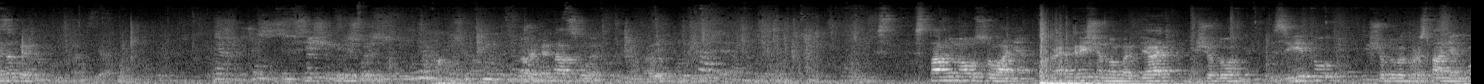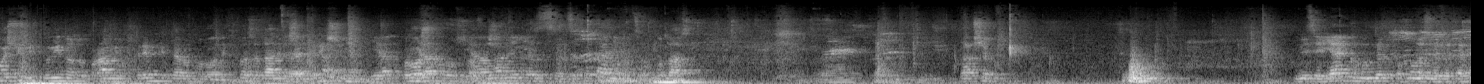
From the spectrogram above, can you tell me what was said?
Є запитання? Вже 15 хвилин. Ставлю на голосування проект рішення номер 5 щодо звіту щодо використання коштів відповідно до програми підтримки та охорони. Хто за дане проект рішення? Я, Прошу я, я, голосувати. в мене є запитання по цьому. Будь ласка. Так, щоб... Дивіться, я як командир одного ВТГ,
